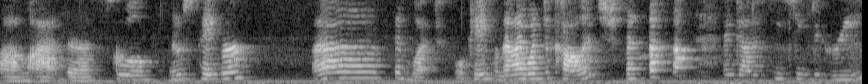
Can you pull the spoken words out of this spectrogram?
um, uh, the school newspaper. Uh, then what? Okay, well then I went to college and got a teaching degree.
